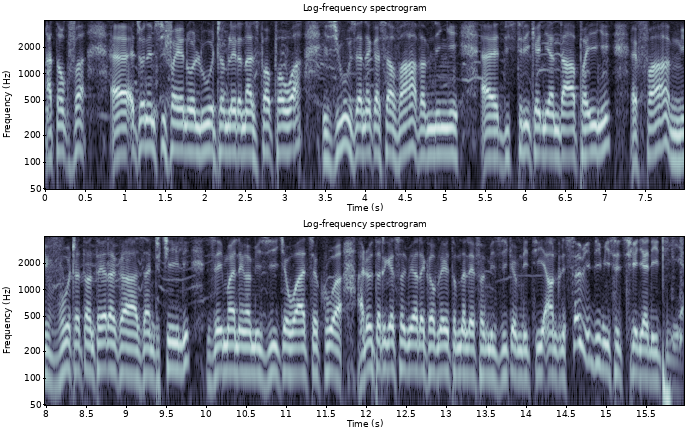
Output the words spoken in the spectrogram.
Ataoko fa John MC fa ianao lohatra amin'ny leranazy Papawa izy io zanaka sava avy amin'igny distrikan'i Andapa igny fa mivoatra tanteraka zandrikely zay managna muzika ho atsy koa aleo tandrigasa miaraka aminay eto amin'ny alefa muzika amin'ity andron'ny samedi misy antsika niany ity.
